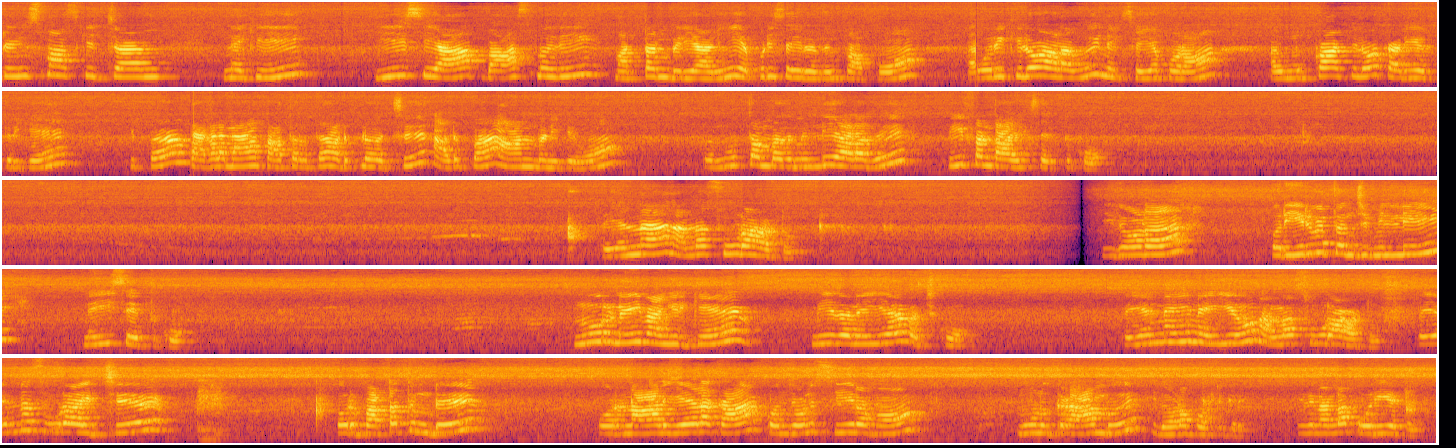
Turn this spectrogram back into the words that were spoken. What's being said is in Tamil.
ட்வின்ஸ் மாஸ் கிச்சன் இன்னைக்கு ஈஸியாக பாஸ்மதி மட்டன் பிரியாணி எப்படி செய்கிறதுன்னு பார்ப்போம். ஒரு கிலோ அளவு இன்றைக்கி செய்ய போகிறோம் அது முக்கால் கிலோ கறி எடுத்திருக்கேன். இப்போ அகலமான பாத்திரத்தை அடுப்பில் வச்சு அடுப்பை ஆன் பண்ணிக்கிடுவோம். ஒரு நூற்றம்பது மில்லி அளவு ரீஃபண்ட் ஆயில் சேர்த்துக்குவோம். எண்ணெய் நல்லா சூடாகட்டும். இதோட ஒரு இருபத்தஞ்சி மில்லி நெய் சேர்த்துக்குவோம். நூறு நெய் வாங்கியிருக்கேன். மீத நெய்யை வச்சுக்குவோம். இப்போ எண்ணெயும் நெய்யும் நல்லா சூடாகட்டும். இப்போ எண்ணெய் சூடாயிடுச்சு. ஒரு பட்டைத்துண்டு ஒரு நாலு ஏலக்காய் கொஞ்சோண்டு சீரகம் மூணு கிராம்பு இதோட போட்டுக்கிறேன். இது நல்லா பொரியட்டும்.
